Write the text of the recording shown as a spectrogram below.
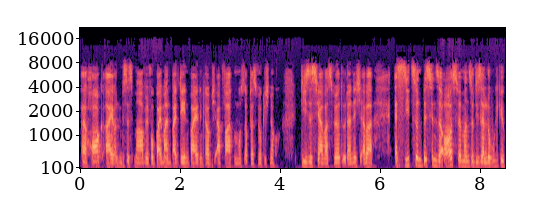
äh, Hawkeye und Mrs. Marvel, wobei man bei den beiden, glaube ich, abwarten muss, ob das wirklich noch dieses Jahr was wird oder nicht. Aber es sieht so ein bisschen so aus, wenn man so dieser Logik,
